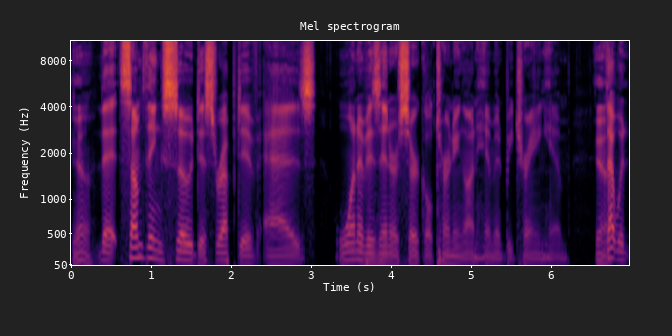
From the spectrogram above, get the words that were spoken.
yeah. That something so disruptive as one of his inner circle turning on him and betraying him. Yeah. That would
